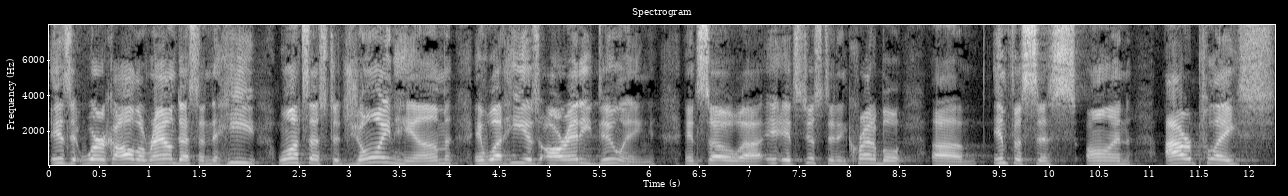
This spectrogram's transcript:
is at work all around us and he wants us to join him in what he is already doing. And so uh, it's just an incredible um, emphasis on our place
